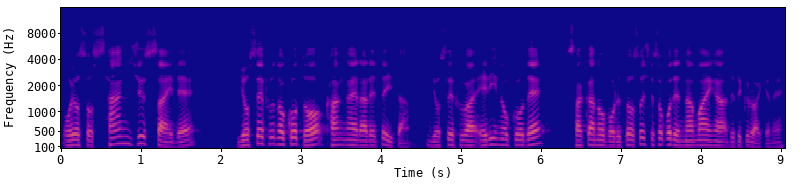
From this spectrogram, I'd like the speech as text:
およそ30歳でヨセフのことを考えられていた。ヨセフはエリの子で遡ると、そしてそこで名前が出てくるわけね。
